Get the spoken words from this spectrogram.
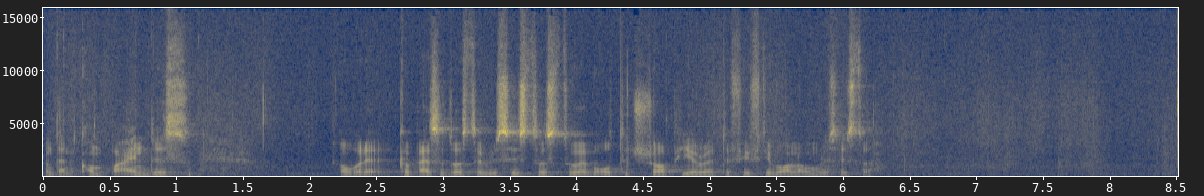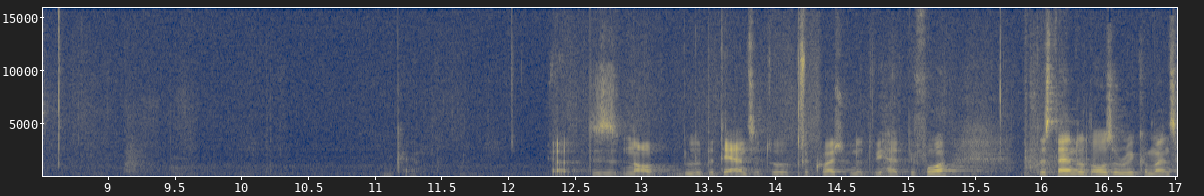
And then combine this over the capacitors, the resistors, to a voltage drop here at the 51 ohm resistor. Yeah, this is now a little bit the answer to the question that we had before. The standard also recommends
